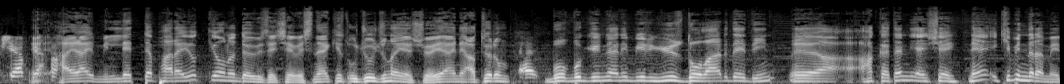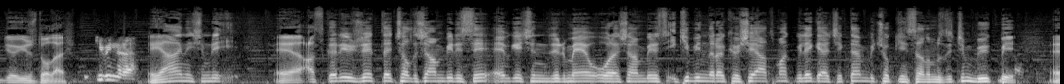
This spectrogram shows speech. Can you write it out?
bir şey Ya, yapmayalım. hayır hayır millette para yok ki onu dövize çevirsin. Herkes ucu ucuna yaşıyor. Yani atıyorum Evet. bu bugün hani bir 100 dolar dediğin e, ha- hakikaten şey ne 2000 lira mı ediyor 100 dolar? 2000 lira. E yani şimdi e, asgari ücretle çalışan birisi, ev geçindirmeye uğraşan birisi 2000 lira köşeye atmak bile gerçekten birçok insanımız için büyük bir e,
